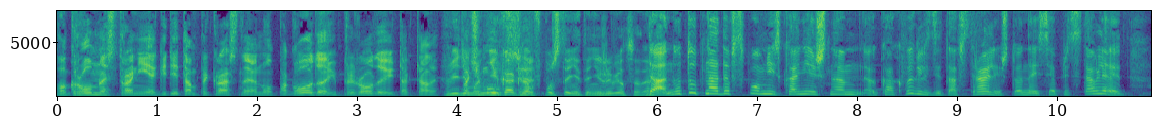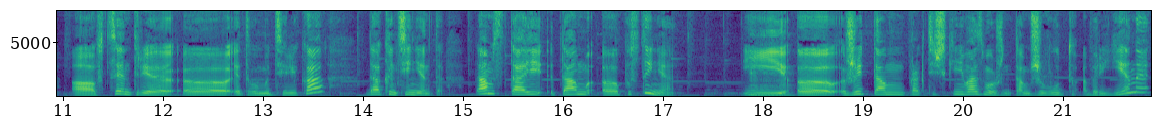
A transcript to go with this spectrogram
в огромной стране, где там прекрасная ну, погода и природа и так далее? Видимо, Почему никак все- там в пустыне-то не живется, да? Да, но тут надо вспомнить, конечно, как выглядит Австралия, что она из себя представляет. А в центре э, этого материка, да, континента, там, стои, там э, пустыня. И э, жить там практически невозможно. Там живут аборигены,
